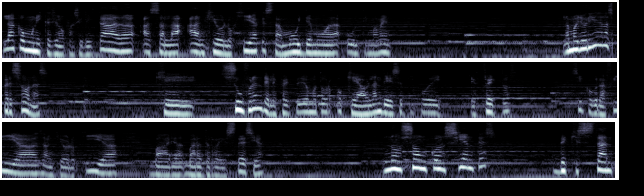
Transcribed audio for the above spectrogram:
la comunicación facilitada, hasta la angiología que está muy de moda últimamente. La mayoría de las personas que sufren del efecto idiomotor o que hablan de ese tipo de efectos psicografías, angiología, varas de radiestesia, no son conscientes de que están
